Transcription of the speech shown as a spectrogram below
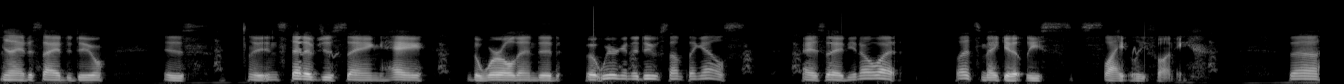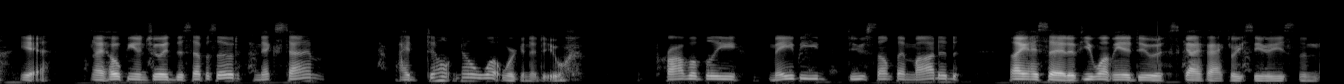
And I decided to do is instead of just saying, hey, the world ended, but we're going to do something else, I said, you know what? Let's make it at least slightly funny. So, yeah. I hope you enjoyed this episode. Next time, I don't know what we're going to do. Probably, maybe do something modded. Like I said, if you want me to do a Sky Factory series, then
